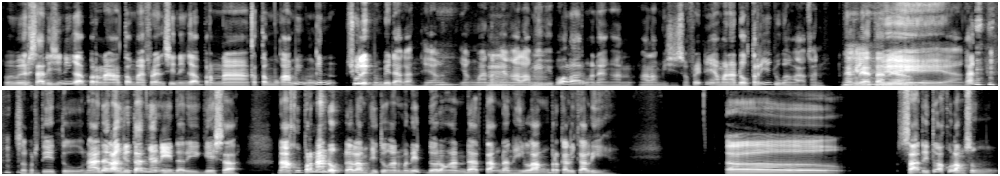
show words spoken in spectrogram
pemirsa di sini nggak pernah atau my friends ini nggak pernah ketemu kami, mungkin sulit membedakan, ya kan? Hmm. Yang mana Hmm, yang alami hmm. bipolar, mana yang ngal- ngalami schizofrenia, yang mana dokternya juga nggak akan nggak kelihatan ya Iya kan seperti itu. Nah ada lanjutannya nih dari Gesa. Nah aku pernah dok dalam hitungan menit dorongan datang dan hilang berkali-kali. Eh saat itu aku langsung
